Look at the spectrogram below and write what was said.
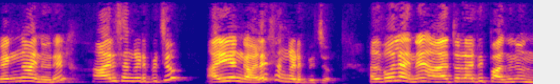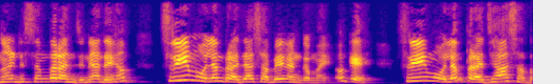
വെങ്ങാനൂരിൽ ആര് സംഘടിപ്പിച്ചു? അയ്യങ്കാളി സംഘടിപ്പിച്ചു. അതുപോലെ തന്നെ ആയിരത്തി തൊള്ളായിരത്തി പതിനൊന്ന് ഡിസംബർ അഞ്ചിന് അദ്ദേഹം ശ്രീമൂലം പ്രജാസഭയിൽ അംഗമായി. ഓക്കെ ശ്രീമൂലം പ്രജാസഭ.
